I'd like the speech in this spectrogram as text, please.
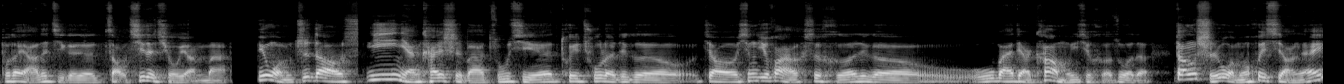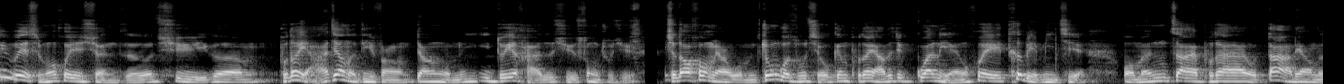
葡萄牙的几个早期的球员吧。因为我们知道，一一年开始吧，足协推出了这个叫星计划，是和这个五百点 com 一起合作的。当时我们会想，哎，为什么会选择去一个葡萄牙这样的地方，将我们一堆孩子去送出去？直到后面，我们中国足球跟葡萄牙的这个关联会特别密切。我们在葡萄牙有大量的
